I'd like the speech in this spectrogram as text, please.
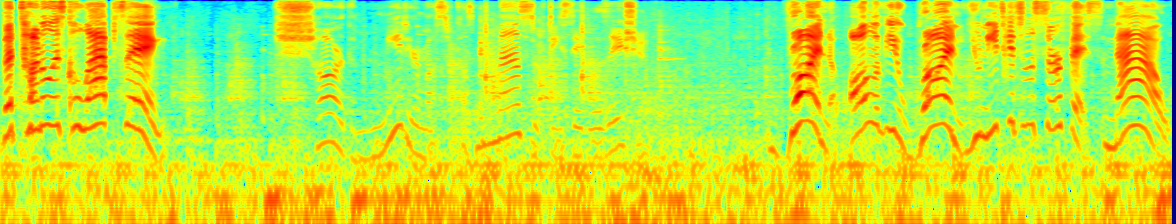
The tunnel is collapsing! Shar, the meteor must have caused massive destabilization. Run! All of you, run! You need to get to the surface, now!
